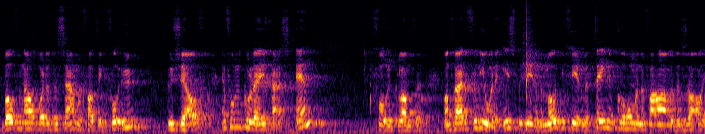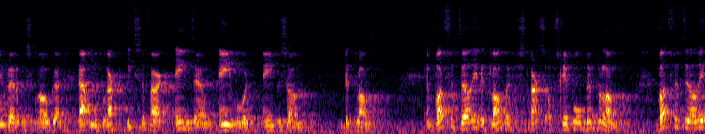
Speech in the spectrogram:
Bovenal wordt het een samenvatting voor u, uzelf en voor uw collega's. En voor uw klanten. Want waar de vernieuwende, inspirerende, motiverende, tenenkrommende verhalen de zaal in werden gesproken, daar ontbrak iets te vaak één term, één woord, één persoon. De klant. En wat vertel je de klant als je straks op Schiphol bent beland? Wat vertel je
